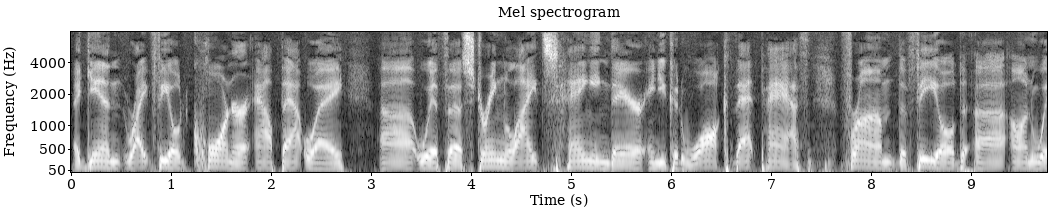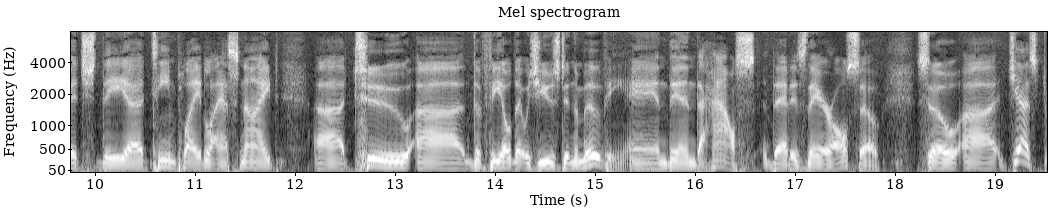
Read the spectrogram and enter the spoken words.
Again, right field corner out that way. Uh, with uh, string lights hanging there, and you could walk that path from the field uh, on which the uh, team played last night uh, to uh, the field that was used in the movie, and then the house that is there also. So just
